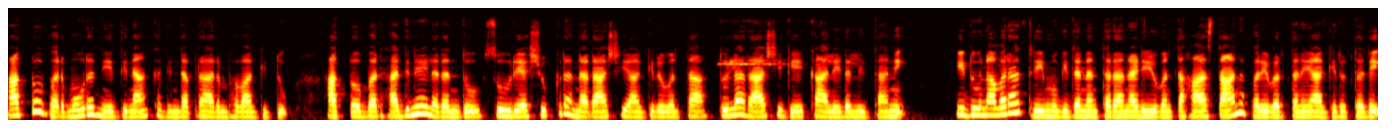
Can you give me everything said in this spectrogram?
ಅಕ್ಟೋಬರ್ ಮೂರನೇ ದಿನಾಂಕದಿಂದ ಪ್ರಾರಂಭವಾಗಿತ್ತು ಅಕ್ಟೋಬರ್ ಹದಿನೇಳರಂದು ಸೂರ್ಯ ಶುಕ್ರನ ರಾಶಿಯಾಗಿರುವಂಥ ತುಲಾ ರಾಶಿಗೆ ಕಾಲಿಡಲಿದ್ದಾನೆ. ಇದು ನವರಾತ್ರಿ ಮುಗಿದ ನಂತರ ನಡೆಯುವಂತಹ ಸ್ಥಾನ ಪರಿವರ್ತನೆಯಾಗಿರುತ್ತದೆ.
